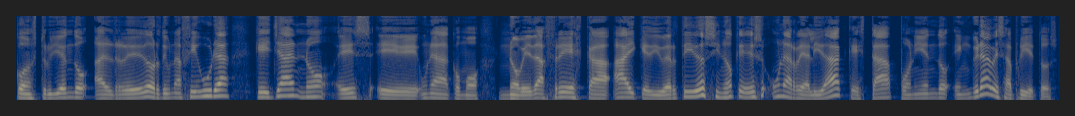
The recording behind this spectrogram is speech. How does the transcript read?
construyendo alrededor de una figura que ya no es eh, una como novedad fresca, ay, qué divertido, sino que es una realidad que está poniendo en graves aprietos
